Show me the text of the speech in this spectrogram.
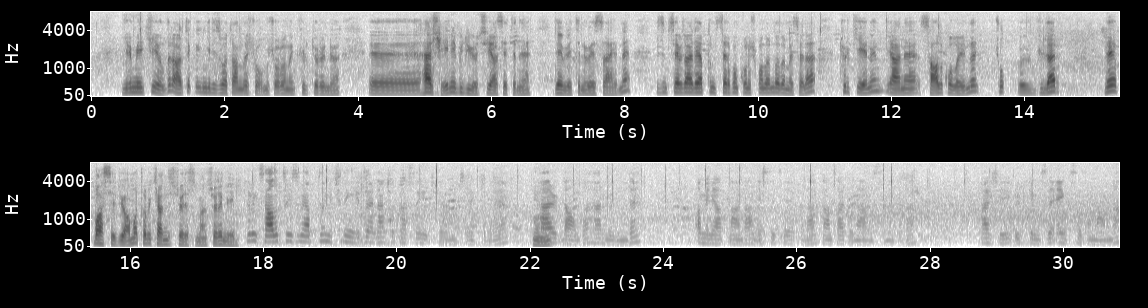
22 yıldır artık İngiliz vatandaşı olmuş. Oranın kültürünü, e, her şeyini biliyor. Siyasetini, devletini vesaire. Bizim Sevda ile yaptığımız telefon konuşmalarında da mesela Türkiye'nin yani sağlık olayını çok övgülerle bahsediyor. Ama tabii kendisi söylesin ben söylemeyeyim. Tabii ki sağlık turizmi yaptığım için İngiltere'den çok hasta getiriyorum sürekli buraya. Hı hı. Her dalda, her bölümde ameliyatlardan estetiğe kadar, kanser tedavisine kadar her şeyi ülkemizde en kısa zamanda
